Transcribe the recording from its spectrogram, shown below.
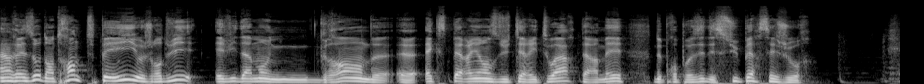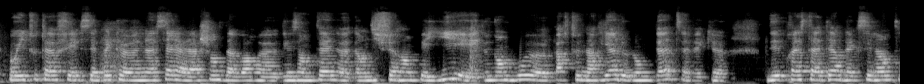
un réseau dans 30 pays aujourd'hui. Évidemment, une grande euh, expérience du territoire permet de proposer des super séjours. Oui, tout à fait. C'est vrai que Nacelle a la chance d'avoir euh, des antennes dans différents pays et de nombreux euh, partenariats de longue date avec des prestataires d'excellente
